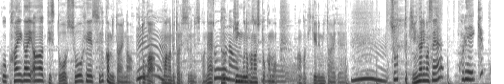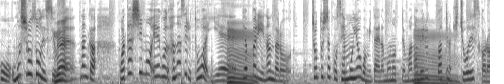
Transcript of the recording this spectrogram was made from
こう海外アーティストを招聘するかみたいなことがうん。学べたりするんですかね、ブッキングの話とかもなんか聞けるみたいで。うん。ちょっと気になりません？これ結構面白そうですよね。ね。なんか私も英語話せるとはいえ、うん。やっぱりなんだろうちょっとしたこう専門用語みたいなものって学べる場っていうのは貴重ですから、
